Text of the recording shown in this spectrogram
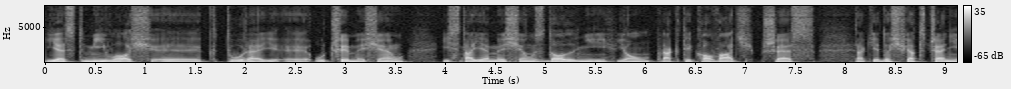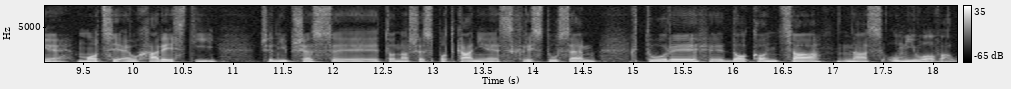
jest miłość, y, której y, uczymy się i stajemy się zdolni ją praktykować przez takie doświadczenie mocy Eucharystii, czyli przez y, to nasze spotkanie z Chrystusem, który do końca nas umiłował.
